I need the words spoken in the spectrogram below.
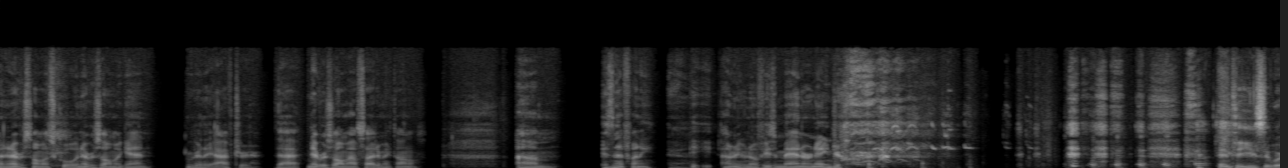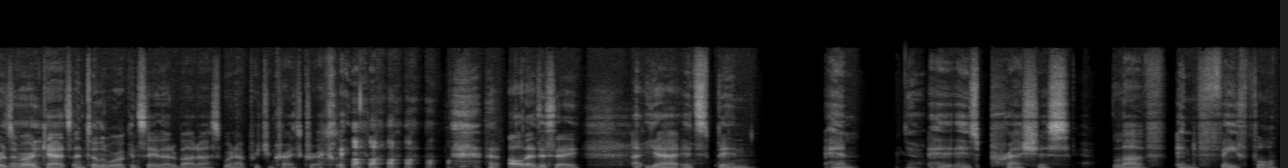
but I never saw him at school. I never saw him again. Really, after that, never saw him outside of McDonald's. Um, isn't that funny? yeah. I don't even know if he's a man or an angel. and to use the words of Art Katz, until the world can say that about us, we're not preaching Christ correctly. All that to say, uh, yeah, it's been him, Yeah. his precious love and faithful.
